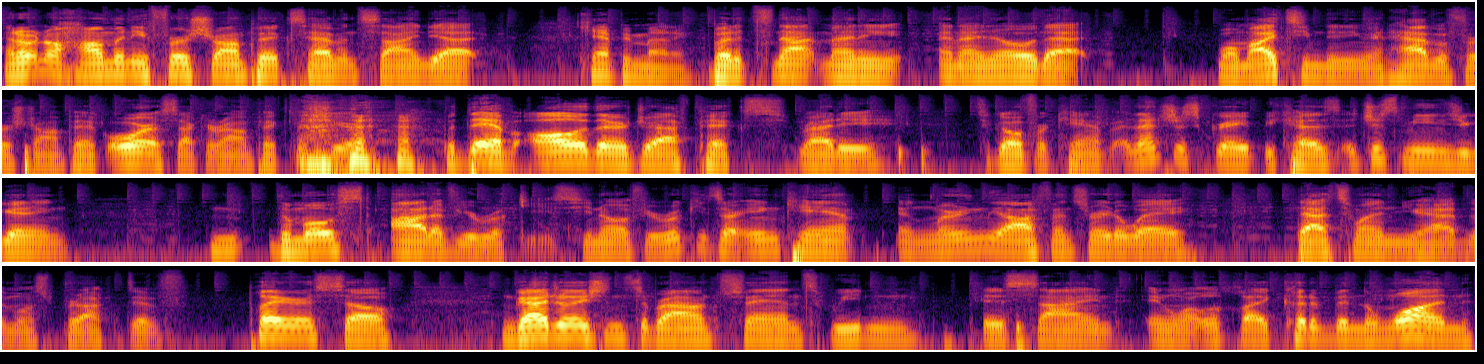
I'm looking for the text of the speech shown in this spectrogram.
I don't know how many first round picks haven't signed yet, Can't be many. but it's not many. And I know that, well, my team didn't even have a first round pick or a second round pick this year, but they have all of their draft picks ready to go for camp. And that's just great because it just means you're getting the most out of your rookies. You know, if your rookies are in camp and learning the offense right away, that's when you have the most productive players. So, congratulations to Browns fans. Weeden is signed in what looked like could have been the one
